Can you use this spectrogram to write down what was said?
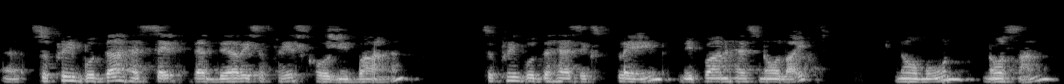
Uh, Supreme Buddha has said that there is a place called Nibbana. Supreme Buddha has explained Nibbana has no light, no moon, no sun,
